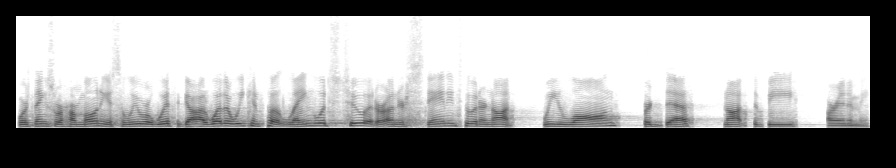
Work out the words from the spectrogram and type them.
where things were harmonious and we were with God, whether we can put language to it or understanding to it or not, we long for death not to be our enemy.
